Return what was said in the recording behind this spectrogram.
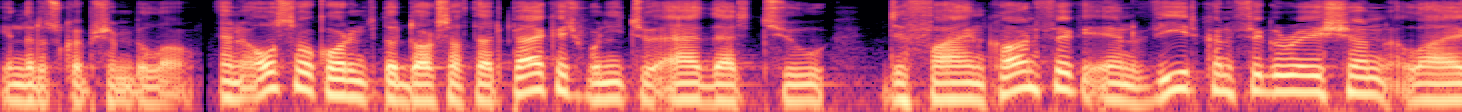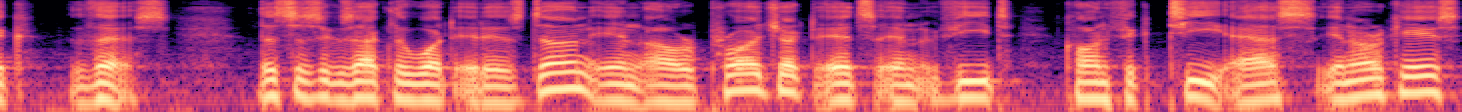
in the description below. And also according to the docs of that package, we need to add that to define config in Vite configuration like this. This is exactly what it is done in our project. It's in Vite config ts in our case,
